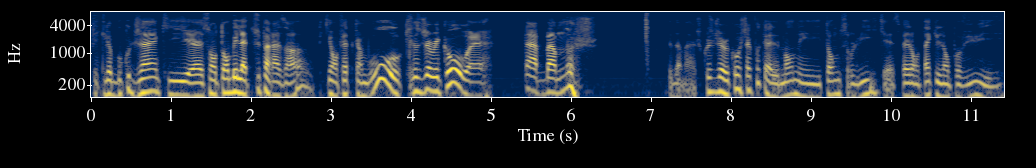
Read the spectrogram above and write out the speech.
Fait que là, beaucoup de gens qui euh, sont tombés là-dessus par hasard, puis qui ont fait comme Oh, Chris Jericho, euh, tabarnouche. C'est dommage. Chris Jericho, à chaque fois que le monde il tombe sur lui, que ça fait longtemps qu'ils ne l'ont pas vu, il-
